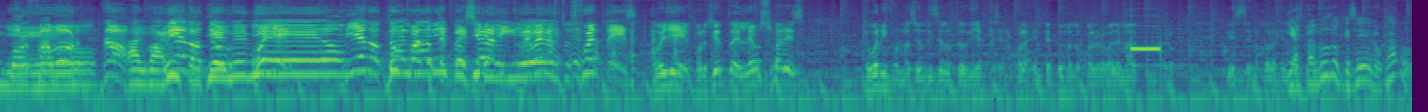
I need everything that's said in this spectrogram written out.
técnico. Por miedo. favor, no. Alvarito miedo tú. tiene miedo. Oye, miedo tú cuando te Alvarito presionan y miedo. revelas tus fuentes. Oye, por cierto, de Leo Suárez, qué buena información dice el otro día, que se enojó la gente de Pumas, lo cual me vale madre, pero este, enojó la gente Y hasta dudo que se haya enojado.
